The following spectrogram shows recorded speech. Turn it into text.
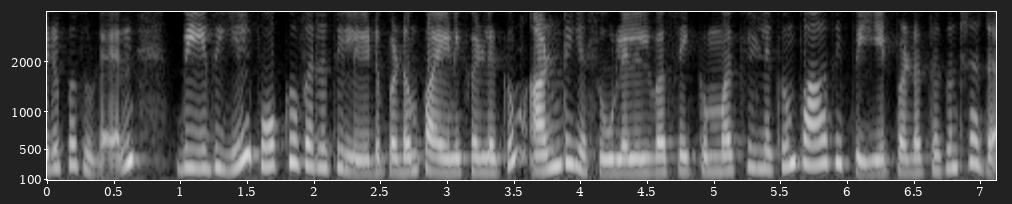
இருப்பதுடன் வீதியில் போக்குவரத்தில் ஈடுபடும் பயணிகளுக்கும் அண்டைய சூழலில் வசிக்கும் மக்களுக்கும் பாதிப்பை ஏற்படுத்துகின்றது.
